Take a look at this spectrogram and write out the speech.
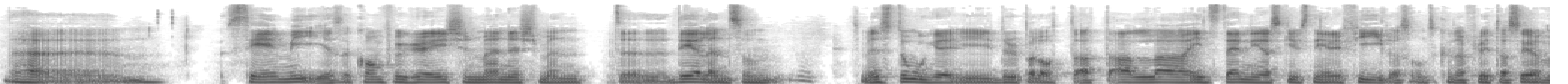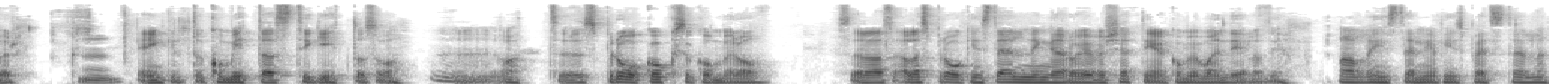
det här eh, CMI, alltså Configuration Management-delen som, som är en stor grej i Drupal 8. Att alla inställningar skrivs ner i fil och sånt ska kunna flyttas över. Mm. Enkelt att committas till Git och så. Eh, och att eh, språk också kommer att... Så alla, språkinställningar och översättningar kommer att vara en del av det. Alla inställningar finns på ett ställe.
